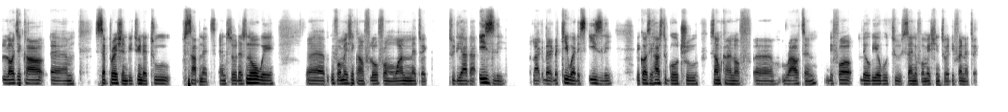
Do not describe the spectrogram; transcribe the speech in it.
logical um, separation between the two subnets, and so there's no way uh, information can flow from one network to the other easily. Like the, the keyword is easily because it has to go through some kind of uh, routing before they'll be able to send information to a different network.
